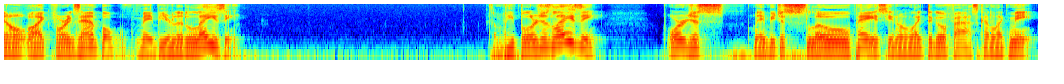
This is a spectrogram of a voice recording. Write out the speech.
know, like for example, maybe you're a little lazy. Some people are just lazy. or just maybe just slow pace. You don't like to go fast, kind of like me.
